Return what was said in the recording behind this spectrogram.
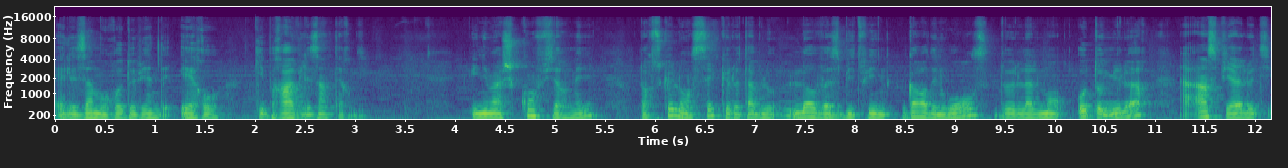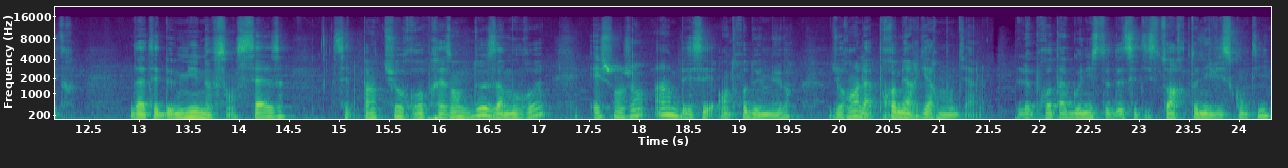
et les amoureux deviennent des héros qui bravent les interdits. Une image confirmée lorsque l'on sait que le tableau Love Us Between Garden Walls de l'allemand Otto Müller a inspiré le titre. Daté de 1916, cette peinture représente deux amoureux échangeant un baiser entre deux murs durant la Première Guerre mondiale. Le protagoniste de cette histoire, Tony Visconti,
